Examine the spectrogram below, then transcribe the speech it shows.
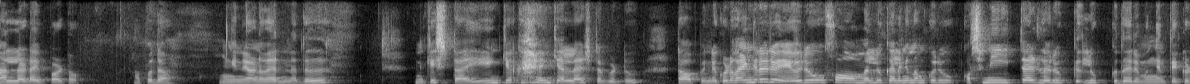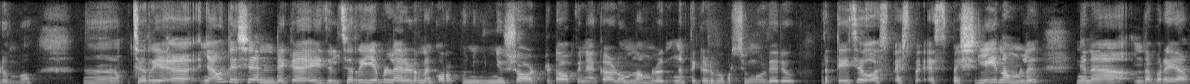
നല്ല ടൈപ്പാട്ടോ അപ്പോൾ ഇതാ ഇങ്ങനെയാണ് വരുന്നത്. എനിക്കിഷ്ടമായി എനിക്കൊക്കെ എനിക്കെല്ലാം ഇഷ്ടപ്പെട്ടു. ടോപ്പിന്റെ കൂടെ ഭയങ്കര ഒരു ഒരു ഫോമൽ ലുക്ക് അല്ലെങ്കിൽ നമുക്കൊരു കുറച്ച് നീറ്റായിട്ടുള്ള ലുക്ക് തരും ഇങ്ങനത്തെയൊക്കെ ഇടുമ്പോൾ ചെറിയ ഞാൻ ഉദ്ദേശിച്ച എന്റെയൊക്കെ ഏജിൽ ചെറിയ പിള്ളേരിടുന്ന കുറേ കുഞ്ഞു കുഞ്ഞു ഷോർട്ട് ടോപ്പിനേക്കാളും നമ്മൾ ഇങ്ങനത്തെയൊക്കെ ഇടുമ്പോൾ കുറച്ചും കൂടി ഒരു പ്രത്യേകിച്ച് എസ്പെഷ്യലി നമ്മൾ ഇങ്ങനെ എന്താ പറയുക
